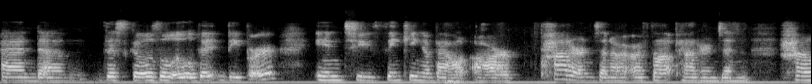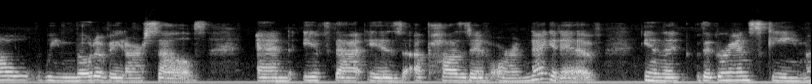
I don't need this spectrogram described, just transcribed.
And um, this goes a little bit deeper into thinking about our patterns and our, our thought patterns and how we motivate ourselves and if that is a positive or a negative in the, the grand scheme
